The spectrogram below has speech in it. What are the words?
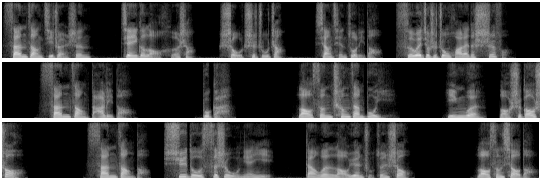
三藏急转身，见一个老和尚手持竹杖，向前作礼道：“此位就是中华来的师傅。”三藏答礼道：“不敢。”老僧称赞不已，因问老师高寿。三藏道：“虚度四十五年矣。”敢问老院主尊寿？老僧笑道：“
